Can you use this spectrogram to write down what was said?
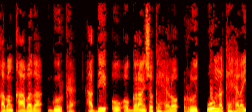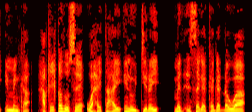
qabanqaabada guurka. Haddii uu oggolaansho ka helo ruud wuuna ka helay iminka. Xaqiiqaduse waxay tahay inuu jiray mid isaga kaga dhowaa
